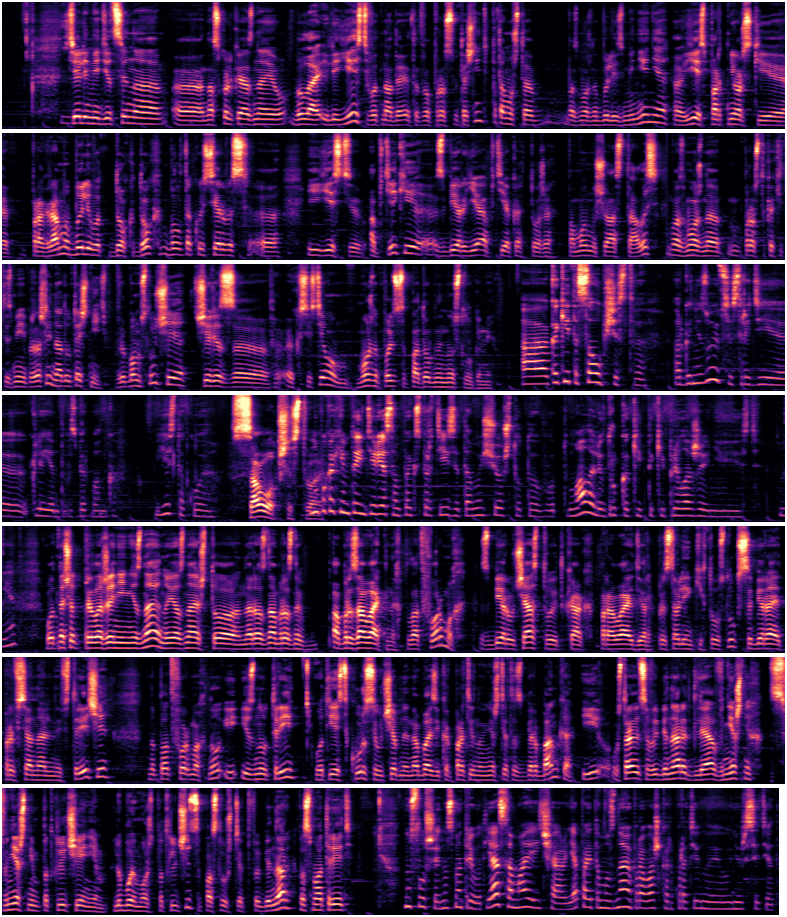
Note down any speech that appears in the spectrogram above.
Телемедицина, э, насколько я знаю, была или есть, вот надо этот вопрос уточнить, потому что, возможно, были изменения. Э, есть партнерские программы были, вот Док-Док был такой сервис, э, и есть аптеки, Сбер Е-аптека тоже, по-моему, еще осталось. Возможно, просто какие-то изменения произошли, надо уточнить. В любом случае, через экосистему можно пользоваться подобными услугами. А какие-то сообщества организуются среди клиентов Сбербанка? Есть такое? Сообщество. Ну, по каким-то интересам, по экспертизе, там еще что-то. Вот мало ли вдруг какие-то такие приложения есть? Нет? Вот насчет приложений не знаю, но я знаю, что на разнообразных образовательных платформах Сбер участвует как провайдер представления каких-то услуг, собирает профессиональные встречи, на платформах. Ну и изнутри вот есть курсы учебные на базе корпоративного университета Сбербанка и устраиваются вебинары для внешних с внешним подключением. Любой может подключиться, послушать этот вебинар, посмотреть. Ну слушай, ну смотри, вот я сама HR, я поэтому знаю про ваш корпоративный университет.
